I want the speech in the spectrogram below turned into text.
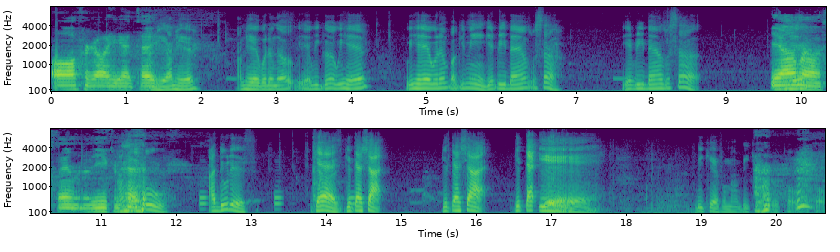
Oh, I forgot he had tape. I'm here, I'm here. I'm here with him though. Yeah, we good. We here. We here with him. Fuck you mean? Get rebounds. What's up? Get rebounds. What's up? Yeah, I'm Yeah. out of stamina. You can I'm have. cool. I do this. Gaz, get that shot. Get that shot. Get that. Yeah. Be careful, man. Be careful. with pole.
